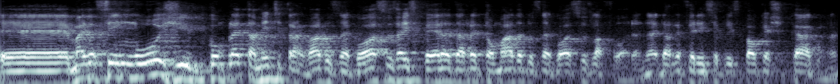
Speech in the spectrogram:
É, mas assim, hoje completamente travados os negócios à espera da retomada dos negócios lá fora, né? Da referência principal que é Chicago, né?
